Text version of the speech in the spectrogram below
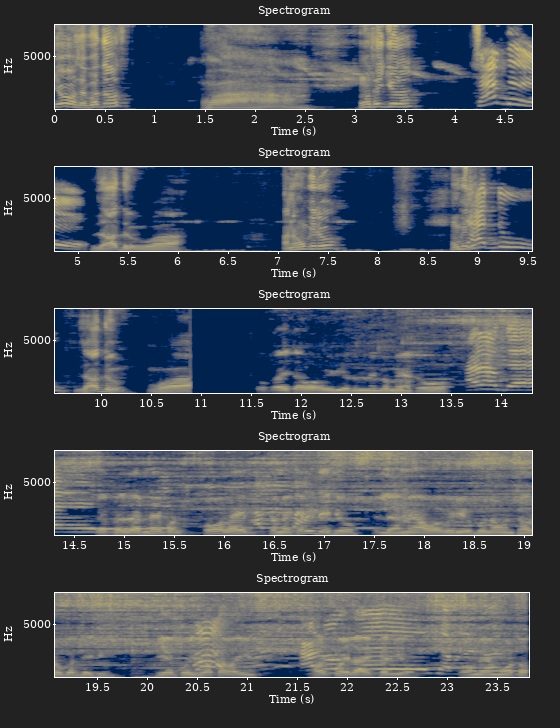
કેવો છે બતાવો વાહ. શું થઈ ગયું જાદુ. જાદુ વાહ. અને શું કર્યું? શું કર્યું? જાદુ. જાદુ વાહ. તો ગાઈસ આવો વીડિયો તમને ગમે તો એક હજાર નહીં પણ સો લાઈક તમે કરી દેશો એટલે અમે આવા વીડિયો બનાવવાનું ચાલુ કરી દઈશું જે કોઈ જોતા હોય હર કોઈ લાઈક કર્યો. તો અમે મોટો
